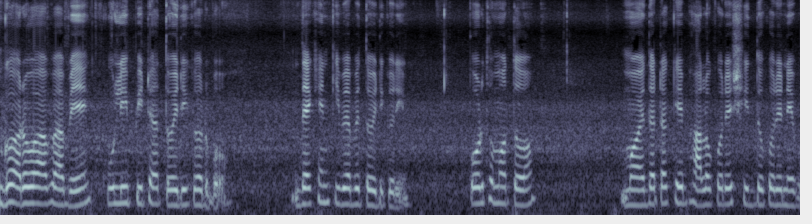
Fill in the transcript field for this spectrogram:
ঘরোয়াভাবে কুলি পিঠা তৈরি করব। দেখেন কীভাবে তৈরি করি। প্রথমত ময়দাটাকে ভালো করে সিদ্ধ করে নেব।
